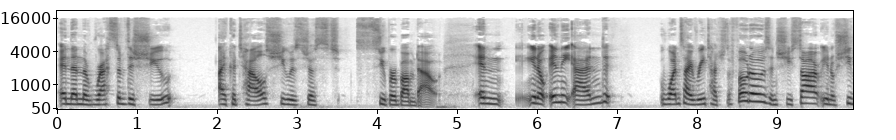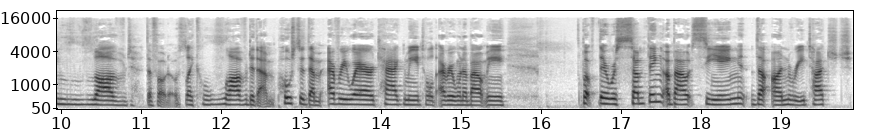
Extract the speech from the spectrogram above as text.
And then the rest of the shoot, I could tell she was just super bummed out. And you know, in the end, once I retouched the photos and she saw, you know, she loved the photos, like loved them, posted them everywhere, tagged me, told everyone about me. But there was something about seeing the unretouched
